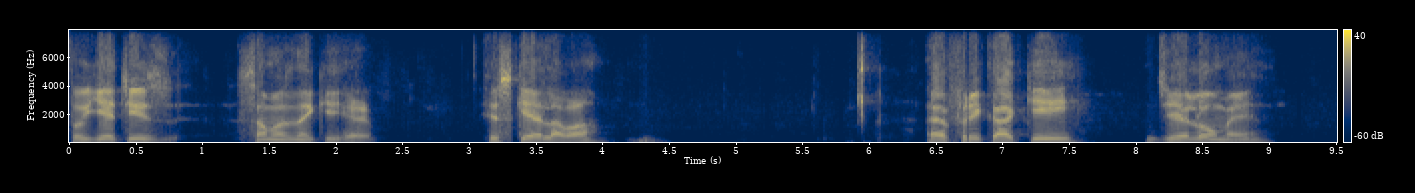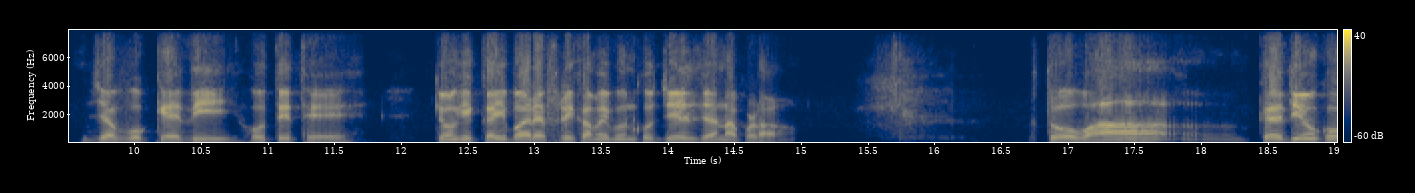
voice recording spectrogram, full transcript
तो ये चीज़ समझने की है। इसके अलावा अफ्रीका की जेलों में जब वो कैदी होते थे, क्योंकि कई बार अफ्रीका में भी उनको जेल जाना पड़ा तो वहाँ कैदियों को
